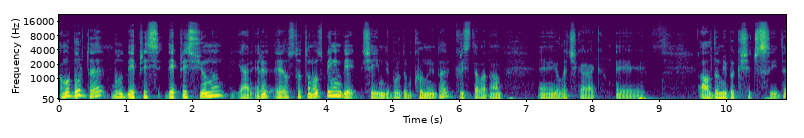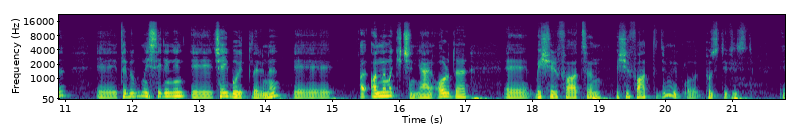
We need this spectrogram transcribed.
ama burada bu depres depresyonun yani Er- Erostotonos benim bir şeyimdi burada bu konuyu da Kristava'dan e, yola çıkarak e, aldığım bir bakış açısıydı. E, tabii bu meselenin e, şey boyutlarını e, anlamak için yani orada e, Beşir Fuat'ın Beşir Fuat'tı değil mi o pozitivist? E,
